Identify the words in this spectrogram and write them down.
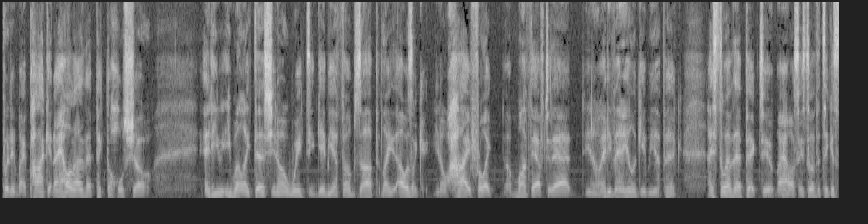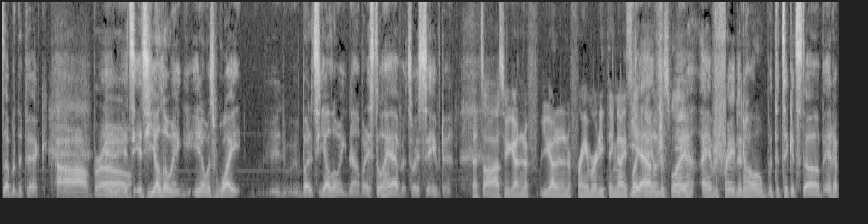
put it in my pocket, and I held on to that pick the whole show. And he, he went like this, you know, winked and gave me a thumbs up. And like I was like, you know, high for like a month after that. You know, Eddie Van Halen gave me a pick. I still have that pick too at my house. I still have the ticket stub with the pick. Oh, bro. And it's it's yellowing. You know, it's white, but it's yellowing now. But I still have it, so I saved it. That's awesome. You got it in a you got it in a frame or anything nice like yeah, that on display? Yeah, I have it framed at home with the ticket stub and a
